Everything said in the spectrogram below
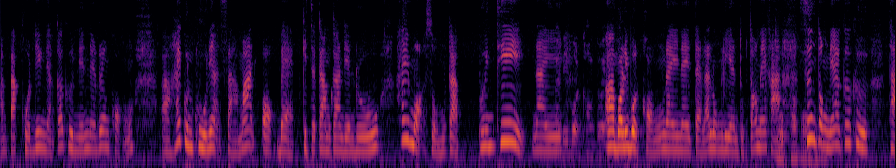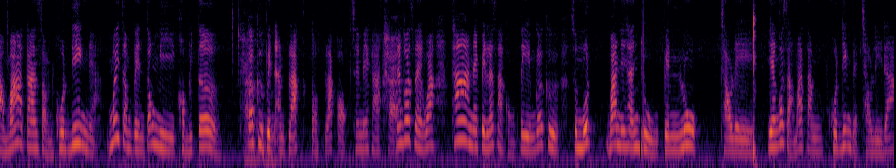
อัมปักโคดดิ้งเนี่ยก็คือเน้นในเรื่องของอาให้คุณครูเนี่ยสามารถออกแบบกิจกรรมการเรียนรู้ ให้เหมาะสมกับพื้นที่ในบริบทของตัวเอง อ่าบริบทของในในแต่ละโรงเรียนถูกต้องไหมคะ ถูกครับผมซึ่งตรงเนี้ยก็คือถามว่าการสอนโคดดิ้งเนี่ยไม่จำเป็นต้องมีคอมพิวเตอร์ ค่ะก็คือเป็นอันปลั๊กต่อปลั๊กออกใช่ไหมคะค่ะ นั่นก็แสดงว่าถ้าในเป็นลักษณะของทีมก็คือสมมุติบ้านดิฉันอยู่เป็นลูกชาวเลยังก็สามารถทำโคดดิ้งแบบชาวเลได้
